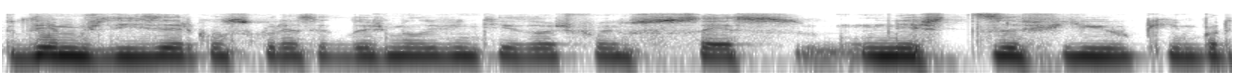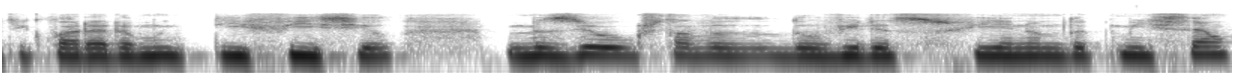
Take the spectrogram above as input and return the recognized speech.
podemos dizer com segurança que 2022 foi um sucesso neste desafio, que em particular era muito difícil, mas eu gostava de ouvir a Sofia em nome da Comissão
